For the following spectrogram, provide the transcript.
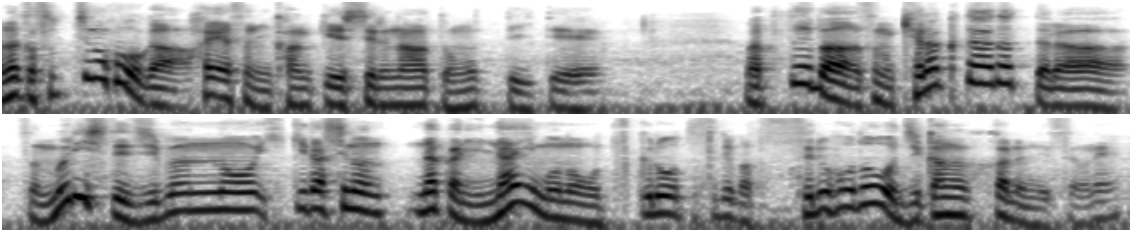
あ、なんかそっちの方が速さに関係してるなと思っていて、まあ、例えばそのキャラクターだったらその無理して自分の引き出しの中にないものを作ろうとすればするほど時間がかかるんですよね。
